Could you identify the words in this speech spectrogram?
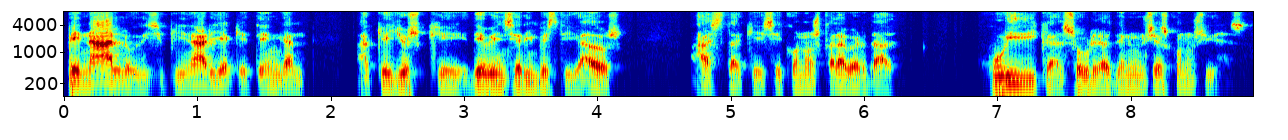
penal o disciplinaria que tengan aquellos que deben ser investigados hasta que se conozca la verdad jurídica sobre las denuncias conocidas.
